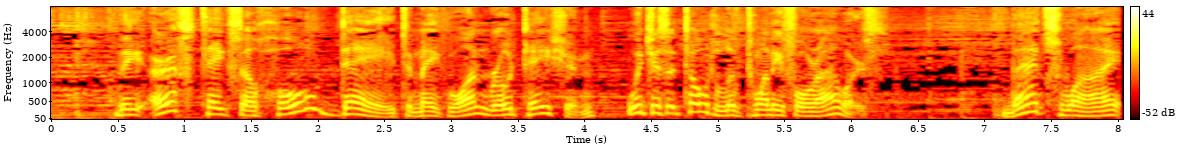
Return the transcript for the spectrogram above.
the Earth takes a whole day to make one rotation, which is a total of 24 hours. That's why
